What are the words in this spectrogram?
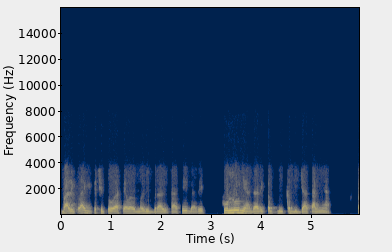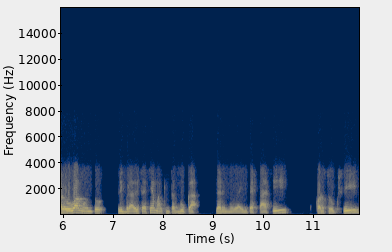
balik lagi ke situasi awal meliberalisasi dari hulunya dari kebijakannya. Peluang untuk liberalisasinya makin terbuka dari mulai investasi, konstruksi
